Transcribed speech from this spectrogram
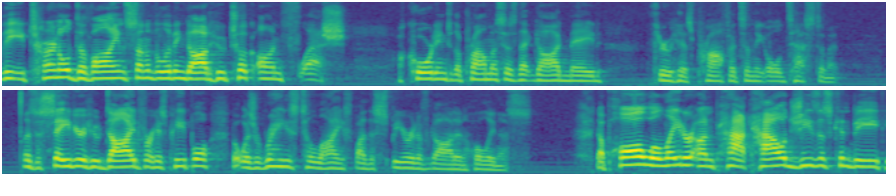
the eternal, divine Son of the living God who took on flesh according to the promises that God made through his prophets in the Old Testament as a Savior who died for his people, but was raised to life by the Spirit of God in holiness. Now, Paul will later unpack how Jesus can be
